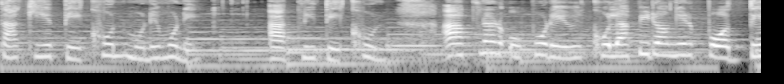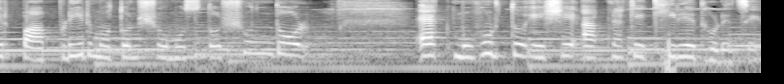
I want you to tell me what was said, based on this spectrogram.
তাকিয়ে দেখুন মনে মনে। আপনি দেখুন, আপনার ওপরে গোলাপি রঙের পদ্মের পাপড়ির মতন সমস্ত সুন্দর এক মুহূর্ত এসে আপনাকে ঘিরে ধরেছে।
